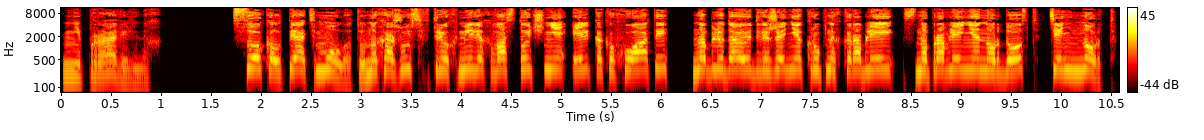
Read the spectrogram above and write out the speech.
неправильных. «Сокол-5 молоту. Нахожусь в трех милях восточнее Эль-Какахуаты. Наблюдаю движение крупных кораблей с направления Нордост, тень-Норд».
